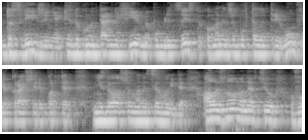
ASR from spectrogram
дослідження, якісь документальні фільми, публіцистику. У мене вже був телетріумф як кращий репортер. Мені здавалося, що в мене це вийде. Але знову мене в цю в,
